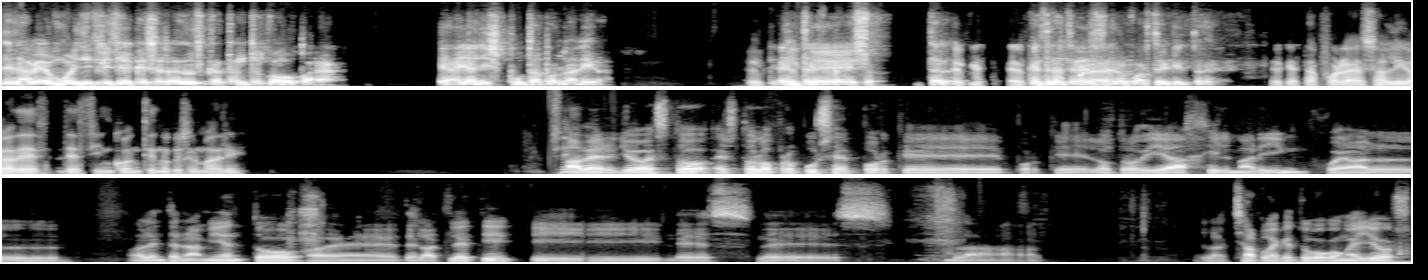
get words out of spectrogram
la veo muy difícil que se reduzca tanto como para que haya disputa por la liga. El que, el que Entre está, eso, ter- el que- el que entre está fuera, tercero, cuarto y quinto. el que está fuera de esa liga de, de cinco entiendo que es el Madrid. Sí. A ver, yo esto, esto lo propuse porque, porque el otro día Gil Marín fue al, al entrenamiento eh, del Atleti y les, les la, la charla que tuvo con ellos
